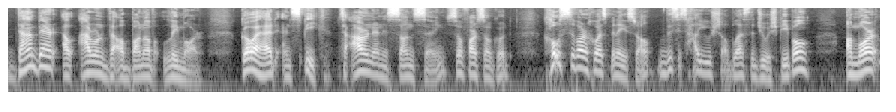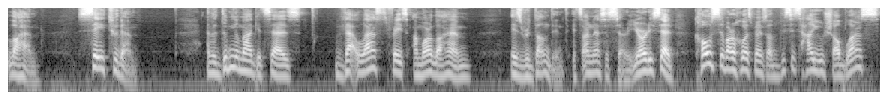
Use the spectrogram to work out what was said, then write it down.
Daber al Aaron ve'al banav lemor go ahead and speak to Aaron and his sons, saying, So far, so good. Kosevar who has been Israel, this is how you shall bless the Jewish people. Amor lahem. Say to them. And the Dubna Magid says that last phrase, Amor lahem, is redundant. It's unnecessary. You already said, This is how you shall bless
